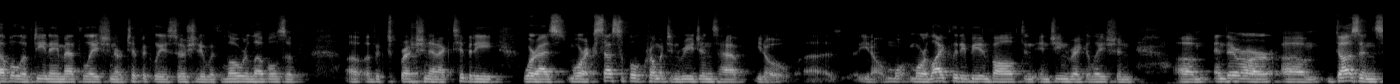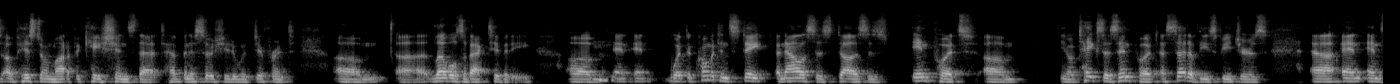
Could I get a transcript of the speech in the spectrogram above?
level of DNA methylation are typically associated with lower levels of, uh, of expression and activity, whereas more accessible chromatin regions have, you know, uh, you know, more, more likely to be involved in, in gene regulation. Um, and there are um, dozens of histone modifications that have been associated with different um, uh, levels of activity. Um, mm-hmm. and, and what the chromatin state analysis does is input, um, you know, takes as input a set of these features uh, and, and,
